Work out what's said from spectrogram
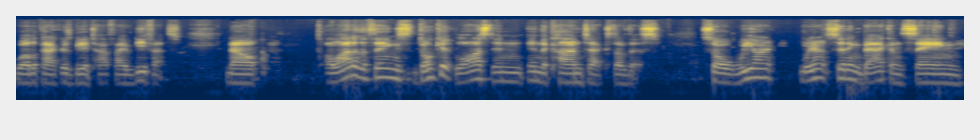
will the Packers be a top five defense? Now, a lot of the things don't get lost in in the context of this. So we aren't we aren't sitting back and saying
